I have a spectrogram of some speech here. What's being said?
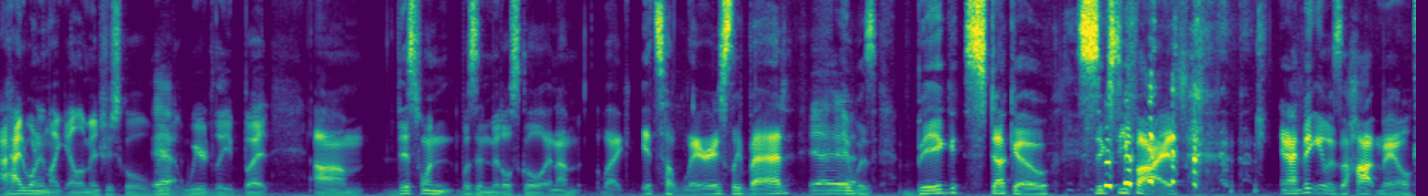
I had one in like elementary school, weird, Yeah. weirdly, but um, this one was in middle school, and I'm like, it's hilariously bad. Yeah, yeah, It was big stucco sixty five, and I think it was a Hotmail.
